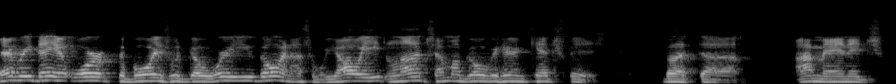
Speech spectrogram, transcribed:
every day at work, the boys would go, Where are you going? I said, Well, y'all eating lunch? I'm going to go over here and catch fish. But uh, I manage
